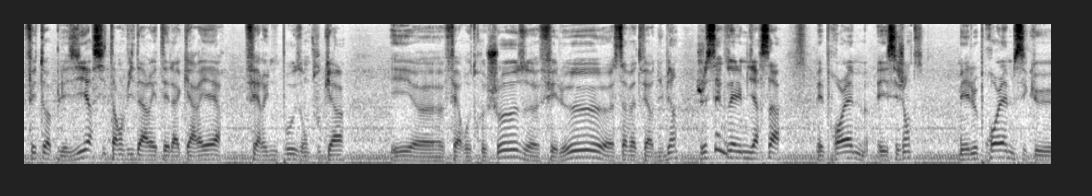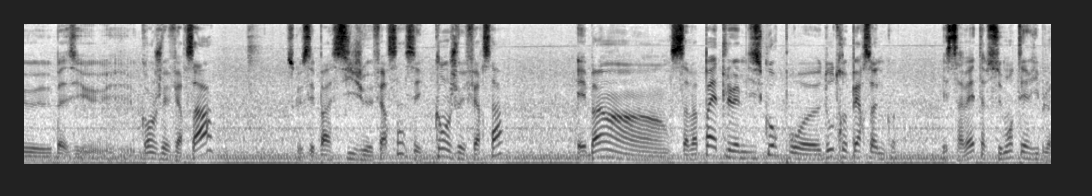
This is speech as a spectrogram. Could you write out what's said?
fais-toi plaisir. Si t'as envie d'arrêter la carrière, faire une pause en tout cas Et euh, faire autre chose, fais-le, ça va te faire du bien. Je sais que vous allez me dire ça Mais le problème, et c'est gentil Mais le problème c'est que bah, quand je vais faire ça Parce que c'est pas si je vais faire ça, c'est quand je vais faire ça et eh ben ça va pas être le même discours pour d'autres personnes quoi. Et ça va être absolument terrible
